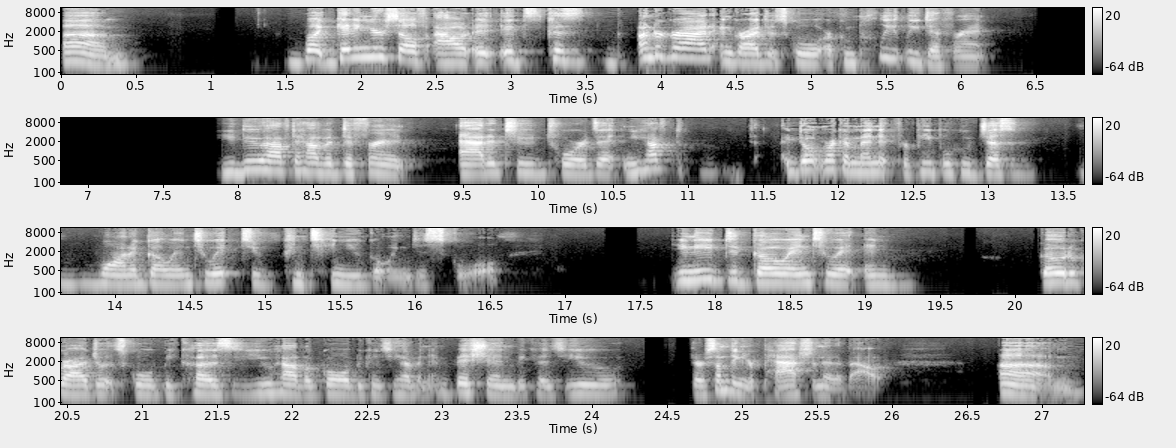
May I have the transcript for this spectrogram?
um but getting yourself out it, it's because undergrad and graduate school are completely different you do have to have a different attitude towards it and you have to I don't recommend it for people who just want to go into it to continue going to school. You need to go into it and go to graduate school because you have a goal, because you have an ambition, because you there's something you're passionate about. Um,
